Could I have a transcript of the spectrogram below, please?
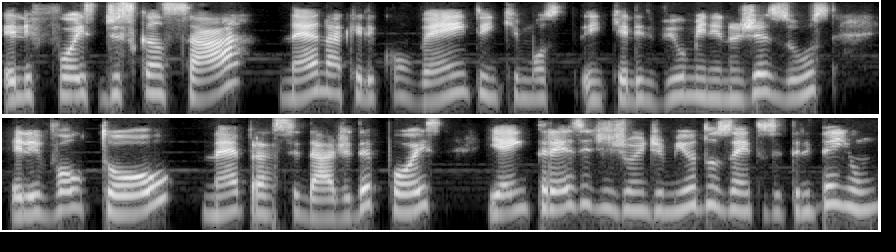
ele foi descansar né, naquele convento em que, em que ele viu o menino Jesus, ele voltou, né, para a cidade depois, e é em 13 de junho de 1231,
